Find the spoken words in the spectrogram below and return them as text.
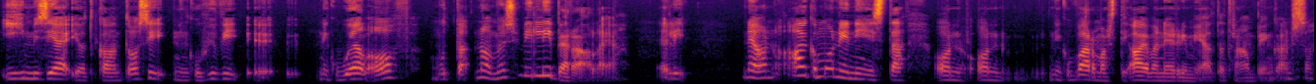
ihmisiä, jotka on tosi niin kuin, hyvin eh, niin kuin well off, mutta ne on myös hyvin liberaaleja. Eli ne on, aika moni niistä on, on niin kuin varmasti aivan eri mieltä Trumpin kanssa.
